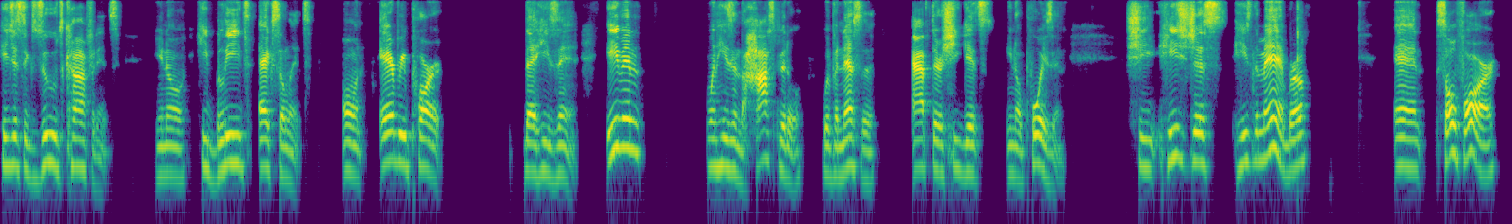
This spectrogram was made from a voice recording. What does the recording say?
he just exudes confidence. You know, he bleeds excellence on every part that he's in. Even when he's in the hospital with Vanessa after she gets, you know, poisoned. She he's just he's the man, bro. And so far,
